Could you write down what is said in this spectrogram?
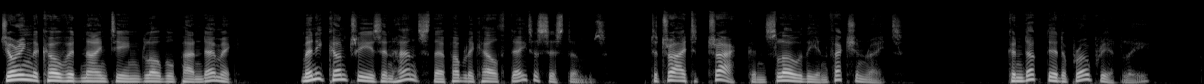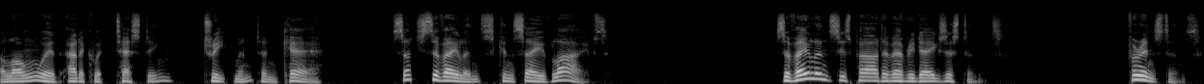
During the COVID 19 global pandemic, many countries enhanced their public health data systems to try to track and slow the infection rates. Conducted appropriately, along with adequate testing, treatment, and care, such surveillance can save lives. Surveillance is part of everyday existence. For instance,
